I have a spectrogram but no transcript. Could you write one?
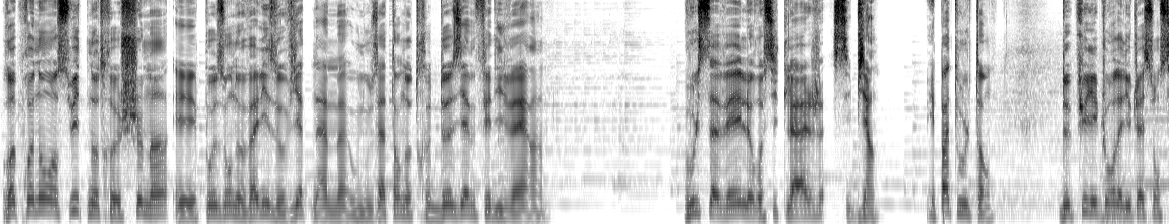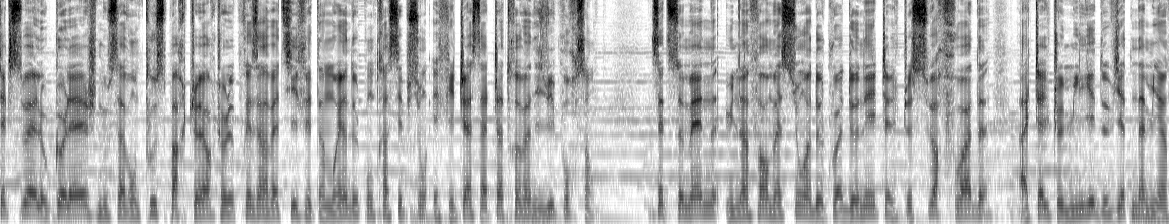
Reprenons ensuite notre chemin et posons nos valises au Vietnam, où nous attend notre deuxième fait divers. Vous le savez, le recyclage, c'est bien, mais pas tout le temps. Depuis les cours d'éducation sexuelle au collège, nous savons tous par cœur que le préservatif est un moyen de contraception efficace à 98%. Cette semaine, une information a de quoi donner quelques sueurs froides à quelques milliers de Vietnamiens.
